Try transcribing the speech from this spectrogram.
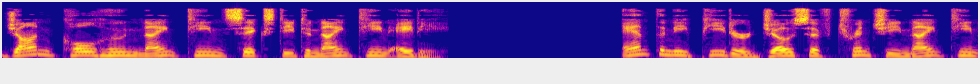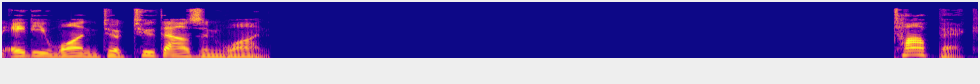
John Colhoun 1960–1980 Anthony Peter Joseph Trinci 1981–2001 Topic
